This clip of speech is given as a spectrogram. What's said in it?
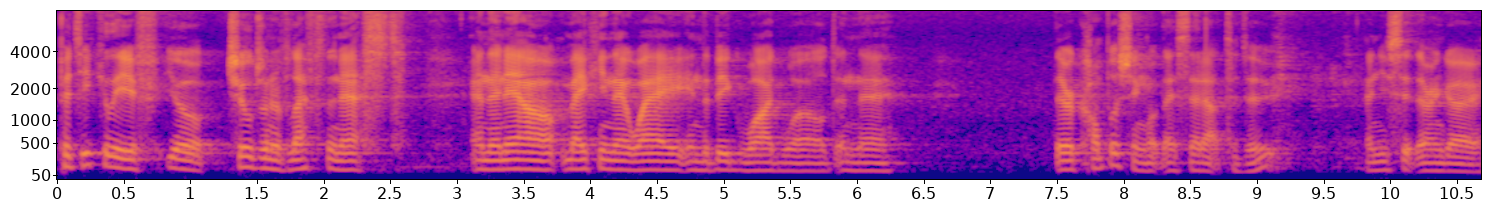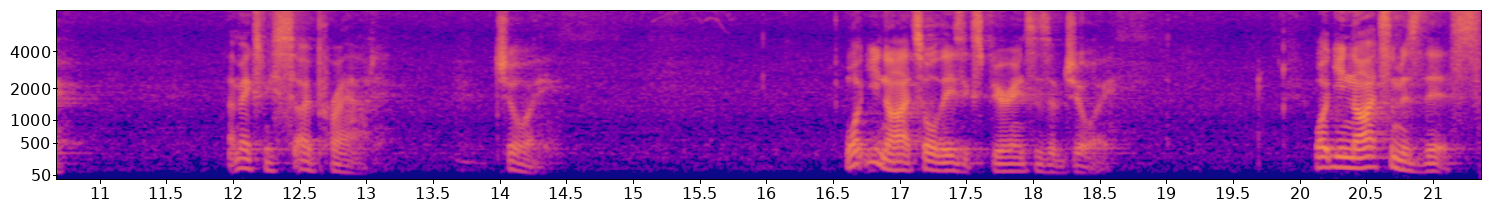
particularly if your children have left the nest and they're now making their way in the big wide world and they're, they're accomplishing what they set out to do. And you sit there and go, that makes me so proud. Joy. What unites all these experiences of joy? What unites them is this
